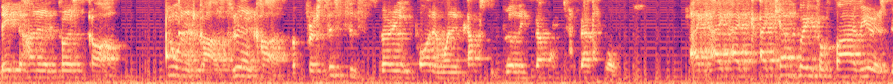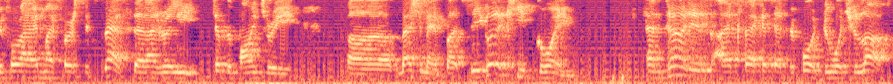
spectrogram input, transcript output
make the 101st call. 200 calls, 300 calls. But persistence is very important when it comes to building something successful. I, I, I kept going for five years before I had my first success that I really took the monetary uh, measurement. But so you got to keep going. And third is, like I said before, do what you love.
